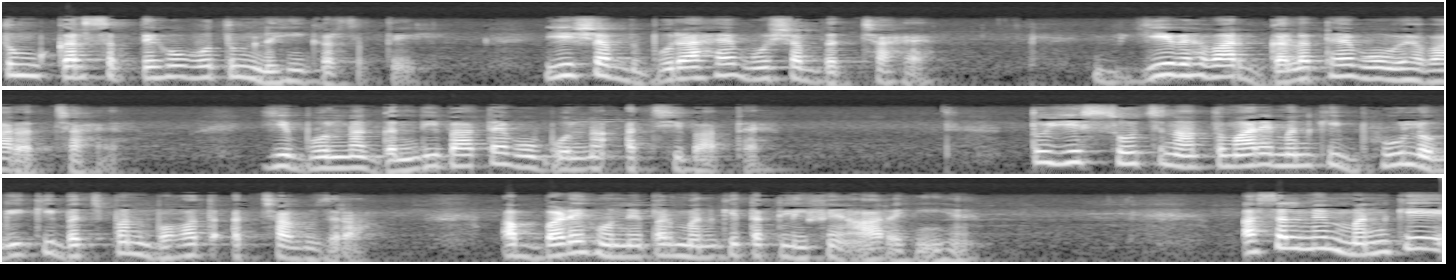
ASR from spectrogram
तुम कर सकते हो, वो तुम नहीं कर सकते। ये शब्द बुरा है, वो शब्द अच्छा है। ये व्यवहार गलत है, वो व्यवहार अच्छा है। ये बोलना गंदी बात है, वो बोलना अच्छी बात है। तो ये सोचना तुम्हारे मन की भूल होगी कि बचपन बहुत अच्छा गुजरा। अब बड़े होने पर मन की तकलीफें आ रही हैं। असल में मन के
